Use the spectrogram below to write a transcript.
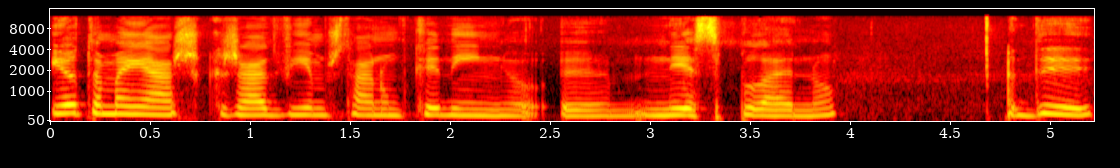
eu também acho que já devíamos estar um bocadinho uh, nesse plano de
